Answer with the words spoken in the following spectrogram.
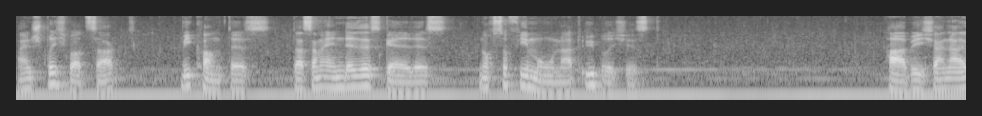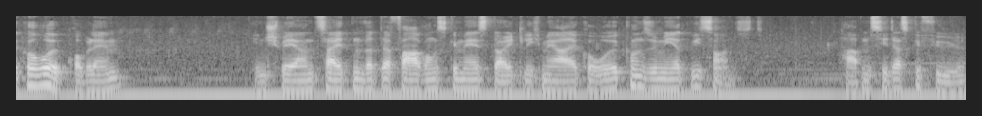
Ein Sprichwort sagt, wie kommt es, dass am Ende des Geldes noch so viel Monat übrig ist? Habe ich ein Alkoholproblem? In schweren Zeiten wird erfahrungsgemäß deutlich mehr Alkohol konsumiert wie sonst. Haben Sie das Gefühl,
